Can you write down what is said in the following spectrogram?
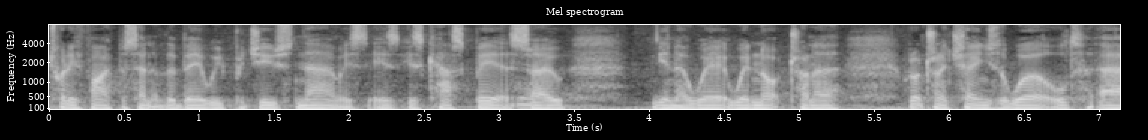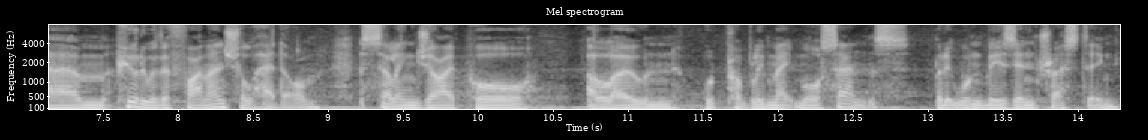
25% of the beer we produce now is, is, is cask beer. So you know we're we're not trying to we're not trying to change the world um, purely with a financial head on. Selling Jaipur alone would probably make more sense, but it wouldn't be as interesting.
